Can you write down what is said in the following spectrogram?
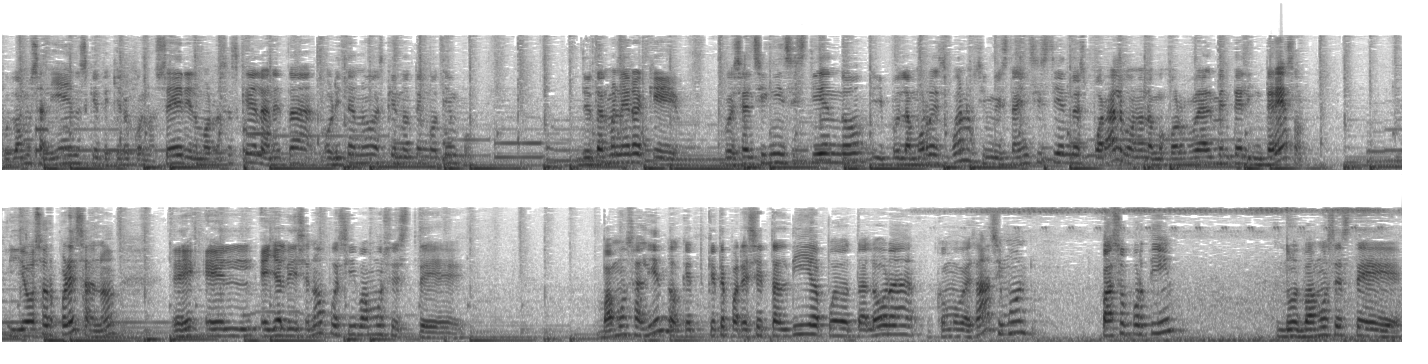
Pues vamos saliendo, es que te quiero conocer. Y el morro, es que la neta, ahorita no, es que no tengo tiempo. De tal manera que, pues él sigue insistiendo y pues la morra dice, bueno, si me está insistiendo es por algo, ¿no? A lo mejor realmente le intereso. Y yo sorpresa, ¿no? Eh, él, ella le dice, no, pues sí, vamos, este, vamos saliendo. ¿Qué, te parece tal día? ¿Puedo tal hora? ¿Cómo ves? Ah, Simón, paso por ti. Nos vamos, este,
